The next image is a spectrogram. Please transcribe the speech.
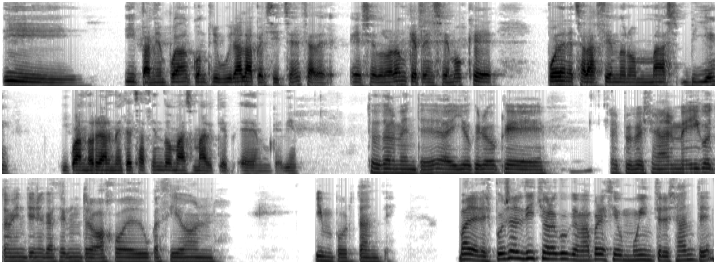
y, y también puedan contribuir a la persistencia de ese dolor, aunque pensemos que pueden estar haciéndonos más bien y cuando realmente está haciendo más mal que, eh, bien. Totalmente, ¿eh? ahí yo creo que el profesional médico también tiene que hacer un trabajo de educación importante. Vale, después has dicho algo que me ha parecido muy interesante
